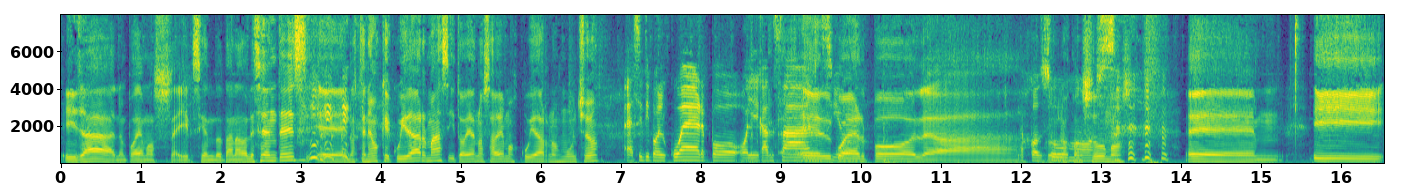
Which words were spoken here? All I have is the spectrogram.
Y ya no podemos seguir siendo tan adolescentes. eh, nos tenemos que cuidar más y todavía no sabemos cuidarnos mucho. Así tipo el cuerpo o el cansancio. El cuerpo, la- Los consumos. los consumos. Eh, y,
